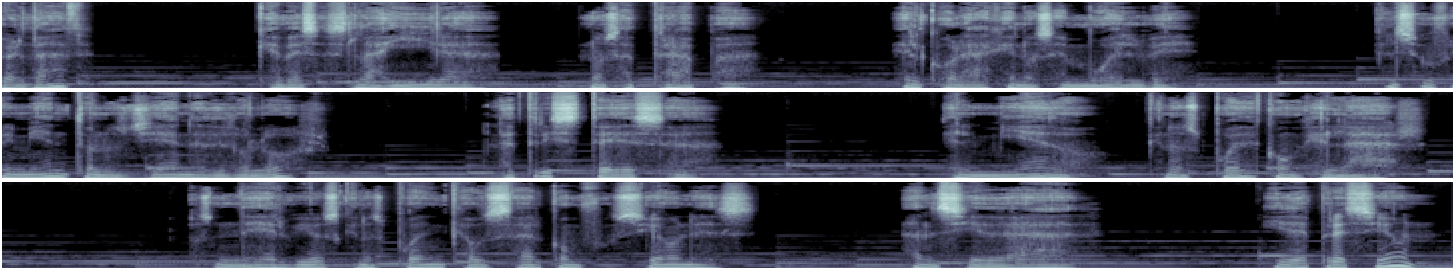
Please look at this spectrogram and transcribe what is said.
Verdad que a veces la ira nos atrapa, el coraje nos envuelve, el sufrimiento nos llena de dolor, la tristeza, el miedo que nos puede congelar, los nervios que nos pueden causar confusiones, ansiedad, y depresión.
